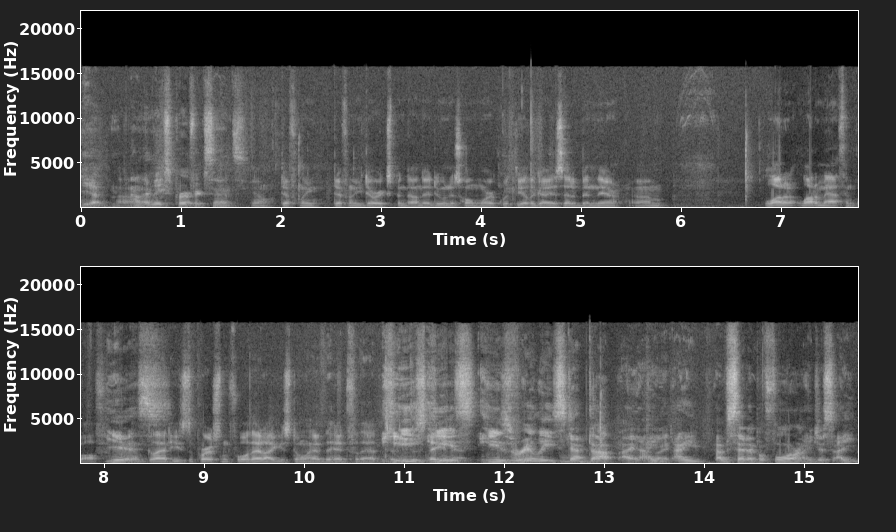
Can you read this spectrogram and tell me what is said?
Yep. Uh, that makes perfect sense. You know, definitely, definitely Derek's been down there doing his homework with the other guys that have been there. Um, A lot of, lot of math involved. Yes. I'm glad he's the person for that, I just don't have the head for that. to- to He, stay he's that. he's really stepped up. I, I, Right. I I've said it before, and I just I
